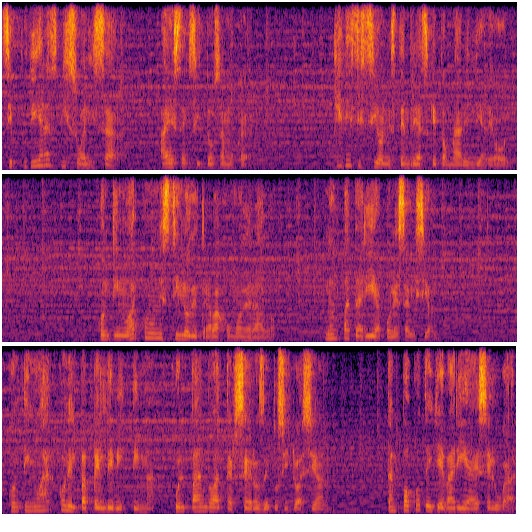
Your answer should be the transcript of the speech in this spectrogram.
si pudieras visualizar a esa exitosa mujer, ¿Qué decisiones tendrías que tomar el día de hoy? Continuar con un estilo de trabajo moderado no empataría con esa visión. Continuar con el papel de víctima culpando a terceros de tu situación tampoco te llevaría a ese lugar.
